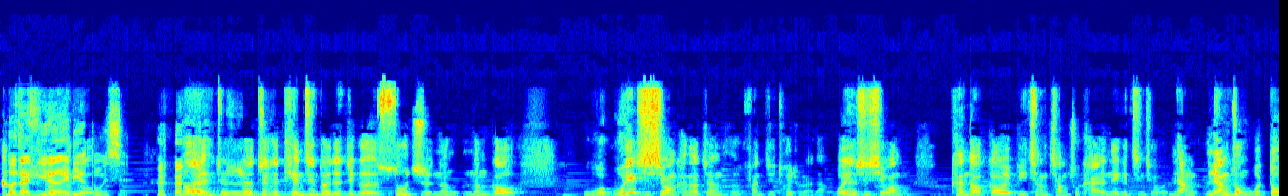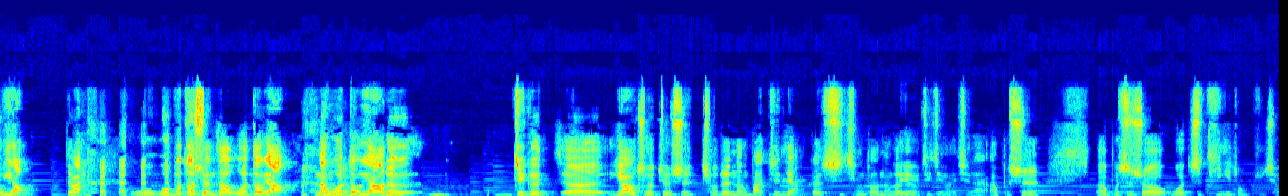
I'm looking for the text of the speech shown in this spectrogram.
刻在 DNA 里的东西。对，就是说这个田径队的这个素质能能够，我我也是希望看到这样子的反击推出来的，我也是希望看到高位逼抢抢出凯恩那个进球，两两种我都要，对吧？我我不做选择，我都要，那我都要的。这个呃要求就是球队能把这两个事情都能够有机结合起来，而不是，而不是说我只踢一种足球。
